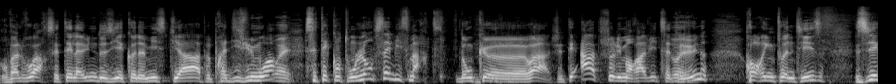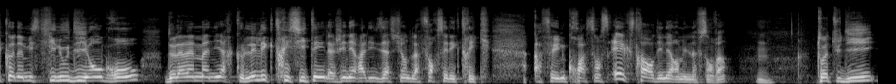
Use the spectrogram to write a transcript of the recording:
on va le voir, c'était la une de The Economist il y a à peu près 18 mois. C'était quand on lançait Bismart. Donc euh, voilà, j'étais absolument ravi de cette une. Roaring Twenties, The Economist qui nous dit en gros, de la même manière que l'électricité, la généralisation de la force électrique a fait une croissance extraordinaire en 1920. Hmm. Toi tu dis,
